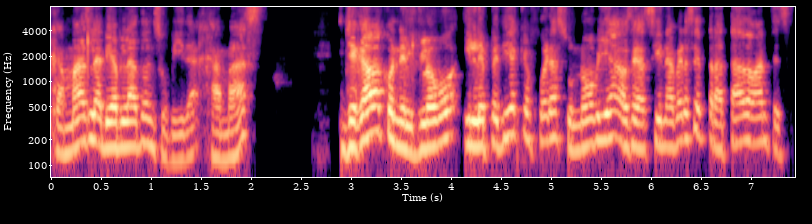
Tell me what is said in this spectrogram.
jamás le había hablado en su vida, jamás. Llegaba con el globo y le pedía que fuera su novia, o sea, sin haberse tratado antes.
